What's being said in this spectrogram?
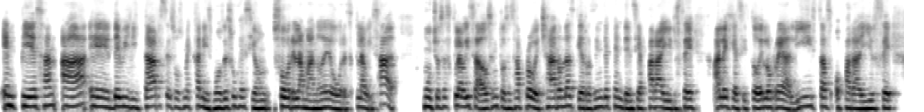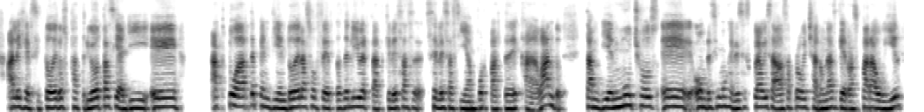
empiezan a eh, debilitarse esos mecanismos de sujeción sobre la mano de obra esclavizada. Muchos esclavizados entonces aprovecharon las guerras de independencia para irse al ejército de los realistas o para irse al ejército de los patriotas y allí eh, actuar dependiendo de las ofertas de libertad que les se les hacían por parte de cada bando. También muchos eh, hombres y mujeres esclavizadas aprovecharon las guerras para huir,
